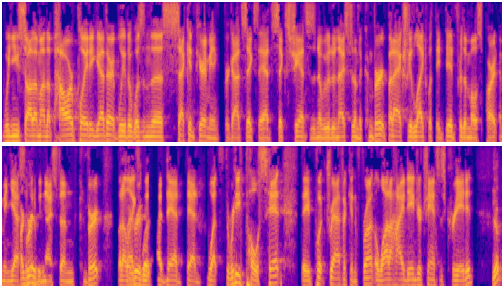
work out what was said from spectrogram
when you saw them on the power play together, I believe it was in the second period. I mean, for God's sakes, they had six chances, and it would have been nice for them to convert. But I actually liked what they did for the most part. I mean, yes, it would have been nice for them to convert, but I, I liked what they had. They had what three posts hit. They put traffic in front. A lot of high danger chances created. Yep.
